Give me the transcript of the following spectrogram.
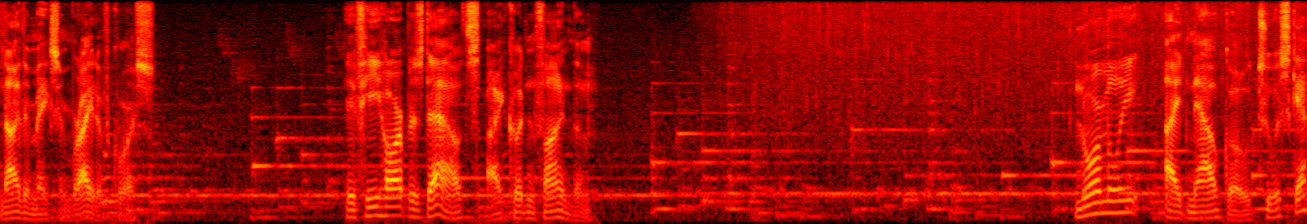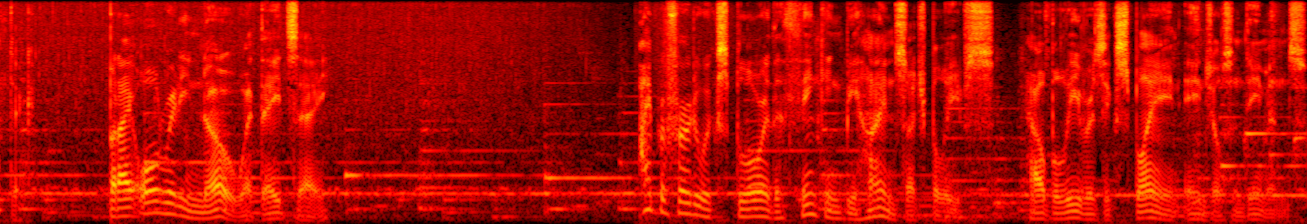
Neither makes him right, of course. If he harbors doubts, I couldn't find them. Normally, I'd now go to a skeptic, but I already know what they'd say. I prefer to explore the thinking behind such beliefs, how believers explain angels and demons.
